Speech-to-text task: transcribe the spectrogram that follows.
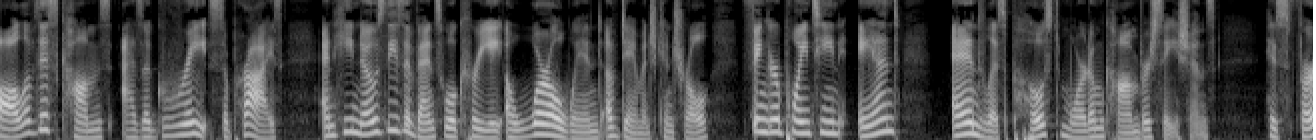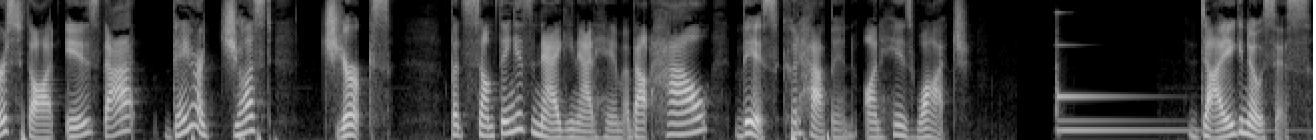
All of this comes as a great surprise, and he knows these events will create a whirlwind of damage control, finger pointing, and endless post mortem conversations. His first thought is that they are just jerks. But something is nagging at him about how this could happen on his watch. Diagnosis.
